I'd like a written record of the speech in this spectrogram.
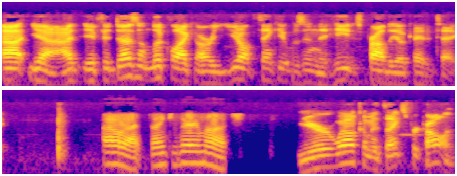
Uh, yeah. I, if it doesn't look like, or you don't think it was in the heat, it's probably okay to take. All right. Thank you very much. You're welcome, and thanks for calling.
